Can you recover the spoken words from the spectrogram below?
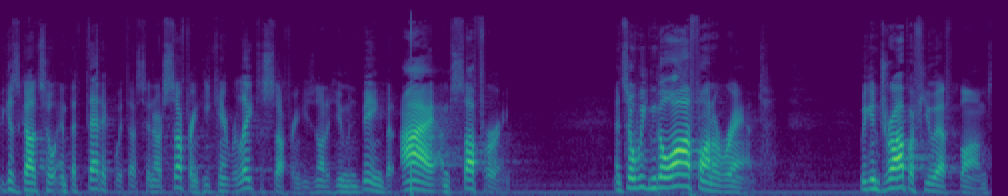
because God's so empathetic with us in our suffering. He can't relate to suffering, He's not a human being, but I am suffering. And so we can go off on a rant. We can drop a few F bombs.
